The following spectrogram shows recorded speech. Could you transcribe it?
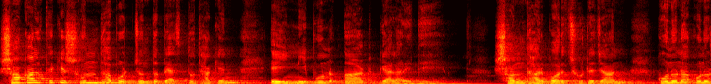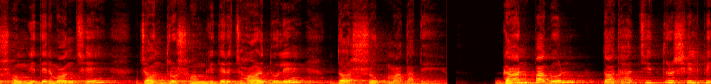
সকাল থেকে সন্ধ্যা পর্যন্ত ব্যস্ত থাকেন এই নিপুণ আর্ট গ্যালারিতে। সন্ধ্যার পর ছুটে যান, কোনো না কোনো সঙ্গীতের মঞ্চে, যন্ত্র সঙ্গীতের ঝড় তুলে দর্শক মাতাতে। গান পাগল তথা চিত্রশিল্পী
